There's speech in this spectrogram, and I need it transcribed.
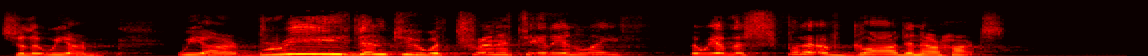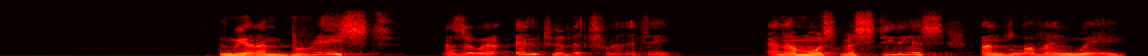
so that we are, we are breathed into with Trinitarian life, that we have the Spirit of God in our hearts. And we are embraced, as it were, into the Trinity in a most mysterious and loving way.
